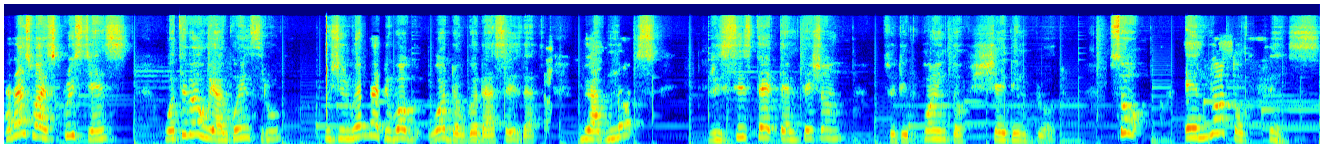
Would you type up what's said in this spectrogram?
And that's why as Christians, whatever we are going through, we should remember the word, word of God that says that you have not resisted temptation to the point of shedding blood. So a lot of things,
